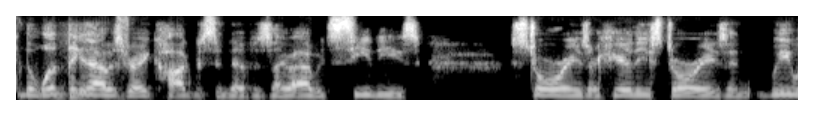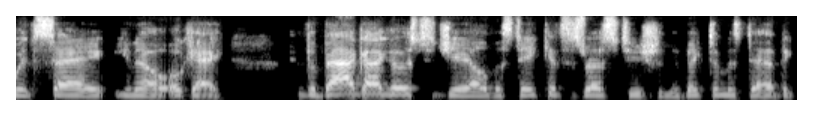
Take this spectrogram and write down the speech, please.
the one thing that I was very cognizant of is I, I would see these stories or hear these stories, and we would say, you know, okay, the bad guy goes to jail, the state gets his restitution, the victim is dead, the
